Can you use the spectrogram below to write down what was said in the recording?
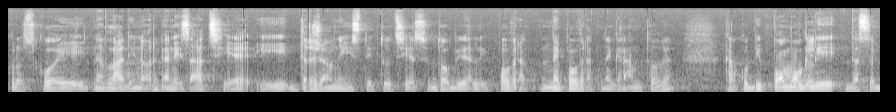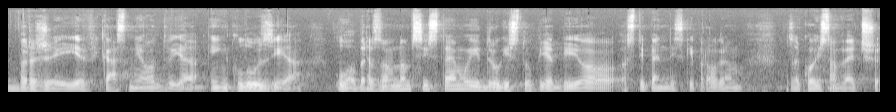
kroz koji nevladine organizacije i državne institucije su dobijali povrat, nepovratne grantove, kako bi pomogli da se brže i efikasnije odvija inkluzija u obrazovnom sistemu i drugi stup je bio stipendijski program za koji sam već uh,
